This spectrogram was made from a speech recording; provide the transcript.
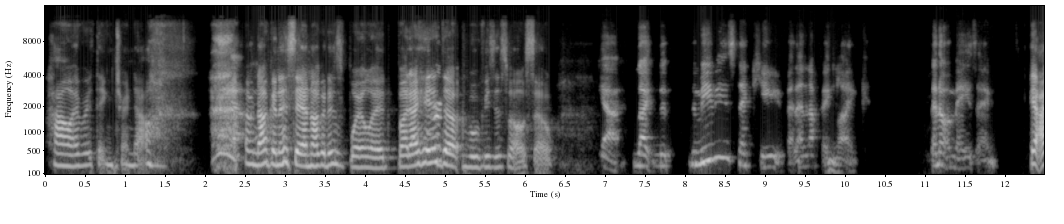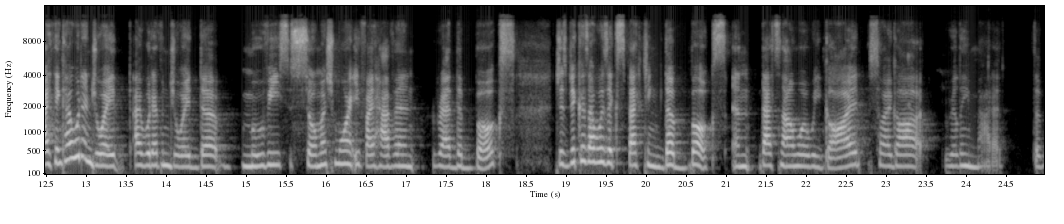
how everything turned out. Yeah. I'm not gonna say I'm not gonna spoil it, but I hated the movies as well. So yeah, like the the movies, they're cute, but they're nothing like they're not amazing. Yeah, I think I would enjoy I would have enjoyed the movies so much more if I haven't read the books just because I was expecting the books and that's not what we got. So I got really mad at the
